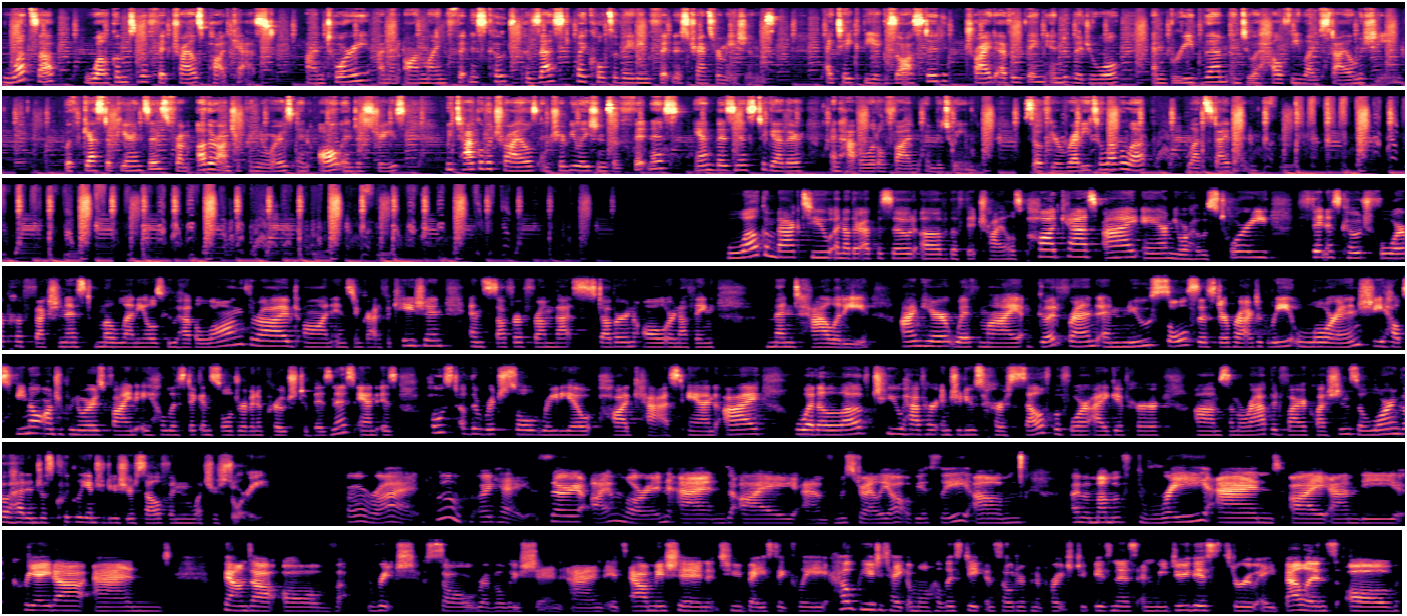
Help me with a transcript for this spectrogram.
What's up? Welcome to the Fit Trials Podcast. I'm Tori. I'm an online fitness coach possessed by cultivating fitness transformations. I take the exhausted, tried everything individual and breathe them into a healthy lifestyle machine. With guest appearances from other entrepreneurs in all industries, we tackle the trials and tribulations of fitness and business together and have a little fun in between. So if you're ready to level up, let's dive in. Welcome back to another episode of the Fit Trials podcast. I am your host, Tori, fitness coach for perfectionist millennials who have long thrived on instant gratification and suffer from that stubborn all or nothing mentality. I'm here with my good friend and new soul sister, practically, Lauren. She helps female entrepreneurs find a holistic and soul driven approach to business and is host of the Rich Soul Radio podcast. And I would love to have her introduce herself before I give her um, some rapid fire questions. So, Lauren, go ahead and just quickly introduce yourself and what's your story. All right. Whew. Okay. So I'm Lauren and I am from Australia, obviously. Um, I'm a mum of three and I am the creator and founder of Rich Soul Revolution. And it's our mission to basically help you to take a more holistic and soul driven approach to business. And we do this through a balance of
